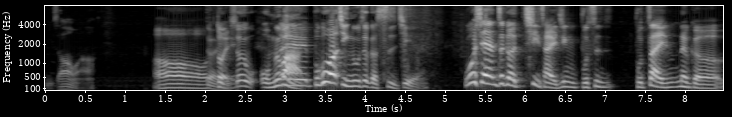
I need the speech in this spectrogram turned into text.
你知道吗？哦，对，对，所以我没有办法。不过进入这个世界，不过现在这个器材已经不是不在那个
